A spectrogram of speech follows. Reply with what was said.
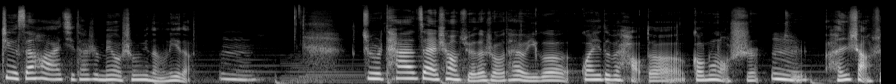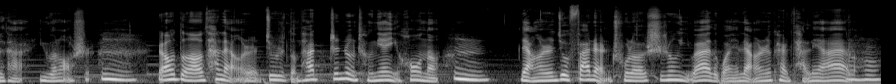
这个三号阿奇他是没有生育能力的，嗯。就是他在上学的时候，他有一个关系特别好的高中老师，嗯。就是很赏识他，语文老师。嗯。然后等到他两个人，就是等他真正成年以后呢，嗯。两个人就发展出了师生以外的关系，两个人开始谈恋爱了。嗯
